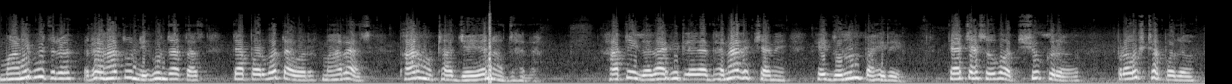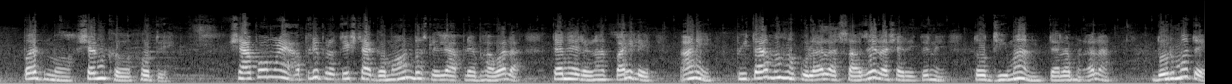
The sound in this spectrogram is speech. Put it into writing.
माणिभद्र रणातून निघून जाताच त्या पर्वतावर महाराज फार मोठा जयनाथ झाला. हाती गदा घेतलेल्या धनाध्यक्षाने हे दुरून पाहिले. त्याच्यासोबत शुक्र प्रौष्ठपद पद्म शंख होते. शापामुळे आपली प्रतिष्ठा गमावून बसलेल्या आपल्या भावाला त्याने रणात पाहिले आणि पितामह कुलाला साजेल अशा रीतीने तो धीमान त्याला म्हणाला दुर्मते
